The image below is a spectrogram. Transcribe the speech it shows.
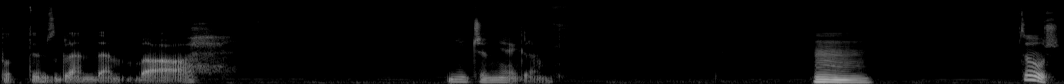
pod tym względem. Bah. Niczym nie gram. Hmm. Cóż.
